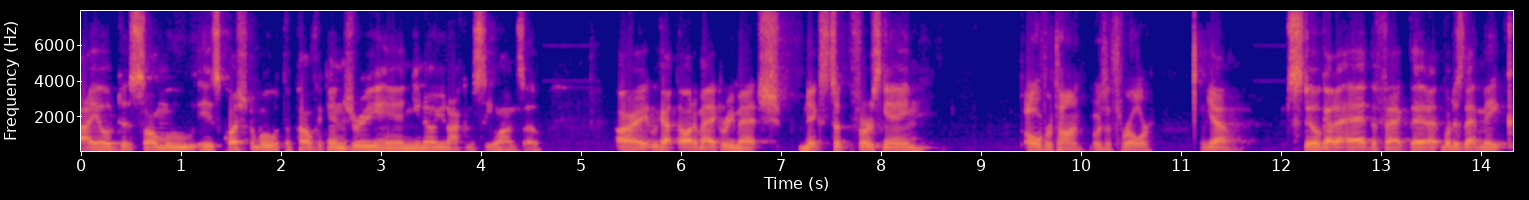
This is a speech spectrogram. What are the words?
Ayo Dosunmu is questionable with the pelvic injury, and you know you're not going to see Lonzo. All right, we got the automatic rematch. Knicks took the first game. Overtime was a thriller. Yeah, still got to add the fact that what does that make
